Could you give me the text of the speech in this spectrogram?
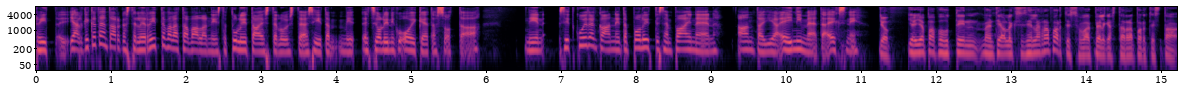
riitt- jälkikäteen tarkastellen riittävällä tavalla niistä tulitaisteluista ja siitä, että se oli niin kuin oikeaa sotaa. Niin sitten kuitenkaan niitä poliittisen paineen antajia ei nimetä, eikö niin? Joo. Ja jopa puhuttiin, mä en tiedä oliko se siellä raportissa vai pelkästään raportista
